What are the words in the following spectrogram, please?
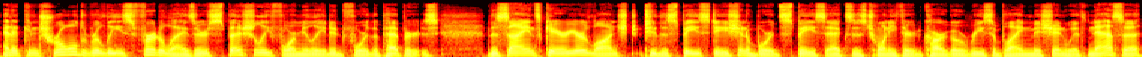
and a controlled release fertilizer specially formulated for the peppers. The science carrier launched to the space station aboard SpaceX's 23rd cargo resupply mission with NASA.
